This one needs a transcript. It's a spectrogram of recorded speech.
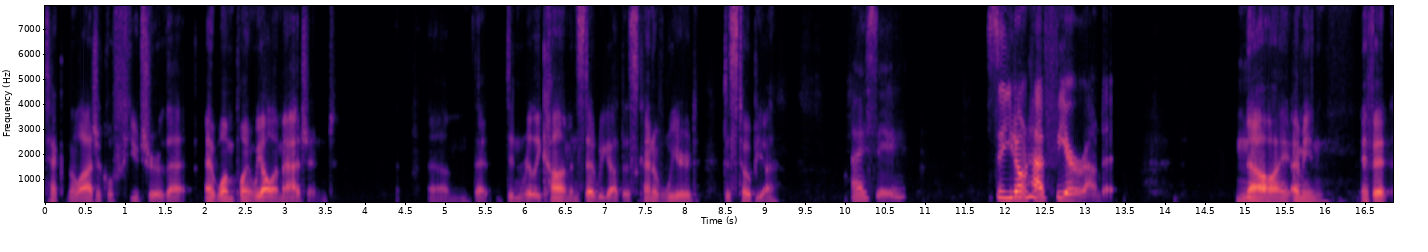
technological future that at one point we all imagined um, that didn't really come. Instead, we got this kind of weird dystopia. I see. So you don't have fear around it? No, I, I mean, if it,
